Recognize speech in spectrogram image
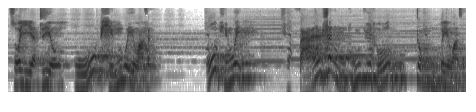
所以只有无品位往生。无品位是凡圣同居土终被往生。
